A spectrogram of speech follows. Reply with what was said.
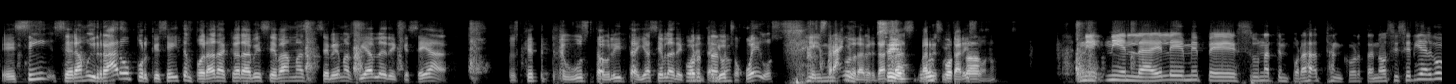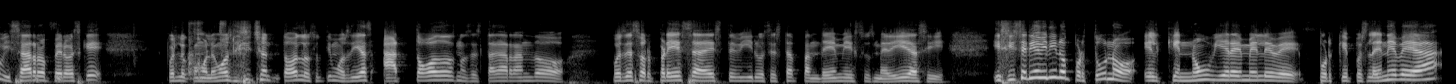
Eh, sí, será muy raro porque si hay temporada cada vez se, va más, se ve más viable de que sea pues, ¿qué te gusta ahorita? Ya se habla de 48 juegos. extraño, la verdad, va, a resultar eso, ¿no? Ni, ni en la LMP es una temporada tan corta, ¿no? Sí sería algo bizarro, pero es que, pues lo, como lo hemos dicho en todos los últimos días, a todos nos está agarrando pues de sorpresa este virus, esta pandemia y sus medidas y, y sí sería bien inoportuno el que no hubiera MLB, porque pues la NBA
